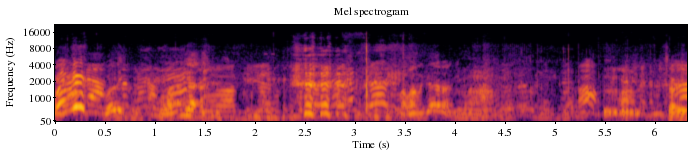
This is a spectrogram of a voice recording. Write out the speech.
Balik. Pulang ya. kepala negara. cai.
